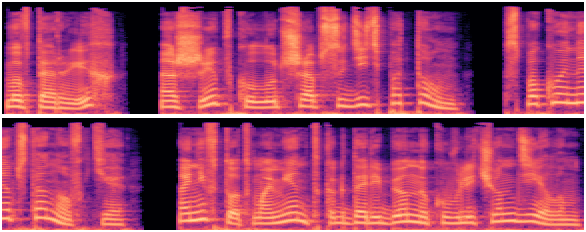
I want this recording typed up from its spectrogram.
Во-вторых, ошибку лучше обсудить потом, в спокойной обстановке, а не в тот момент, когда ребенок увлечен делом.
